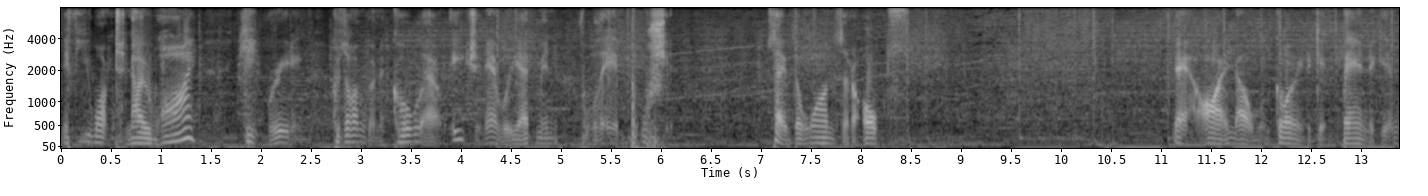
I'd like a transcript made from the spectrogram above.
If you want to know why, keep reading, because I'm going to call out each and every admin for their bullshit. Save the ones that are alts. Now I know I'm going to get banned again,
